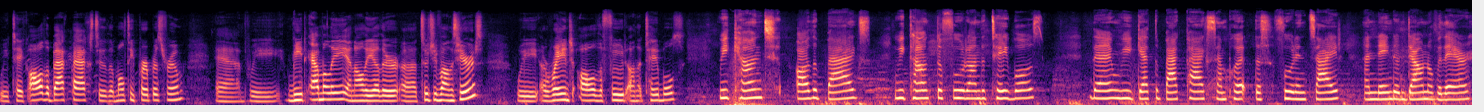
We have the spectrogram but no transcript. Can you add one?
we take all the backpacks to the multi-purpose room, and we meet Emily and all the other uh, Tzu Chi volunteers. We arrange all the food on the tables. We count all the bags. We count the food on the tables. Then we get the backpacks and put the food inside and lay them down over there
